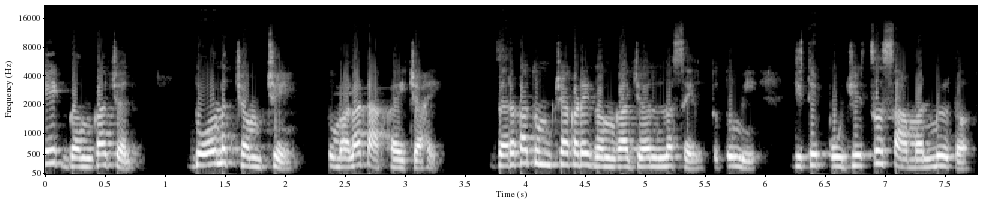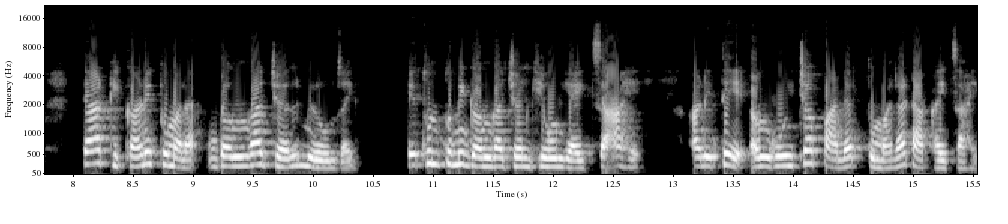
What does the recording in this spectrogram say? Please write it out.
हे गंगाजल दोन चमचे तुम्हाला टाकायचे आहे. जर का तुमच्याकडे गंगाजल नसेल तर तुम्ही जिथे पूजेचं सामान मिळतं त्या ठिकाणी तुम्हाला गंगाजल मिळून जाईल. तेथून तुम्ही गंगाजल घेऊन यायचं आहे आणि ते अंघोळीच्या पाण्यात तुम्हाला टाकायचं आहे.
